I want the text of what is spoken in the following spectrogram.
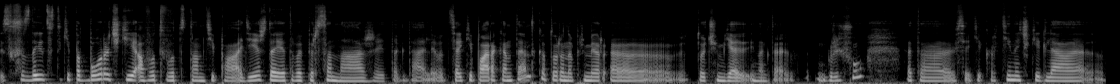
Создаются такие подборочки, а вот вот там типа одежда этого персонажа и так далее. Вот всякий пара-контент, который, например, э, то, чем я иногда грешу, это всякие картиночки для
